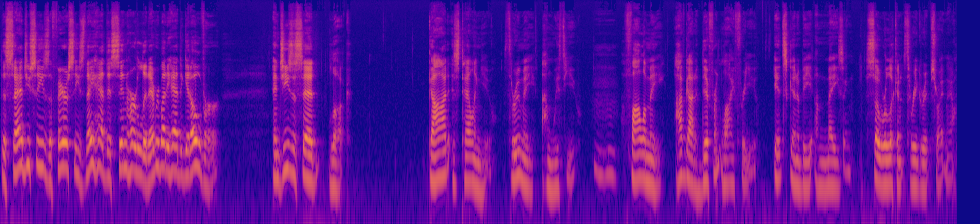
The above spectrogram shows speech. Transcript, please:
The Sadducees, the Pharisees, they had this sin hurdle that everybody had to get over. And Jesus said, Look, God is telling you through me, I'm with you. Mm-hmm. Follow me. I've got a different life for you. It's going to be amazing. So, we're looking at three groups right now.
